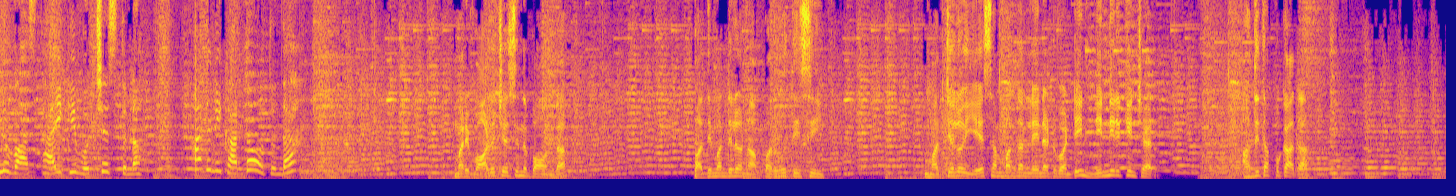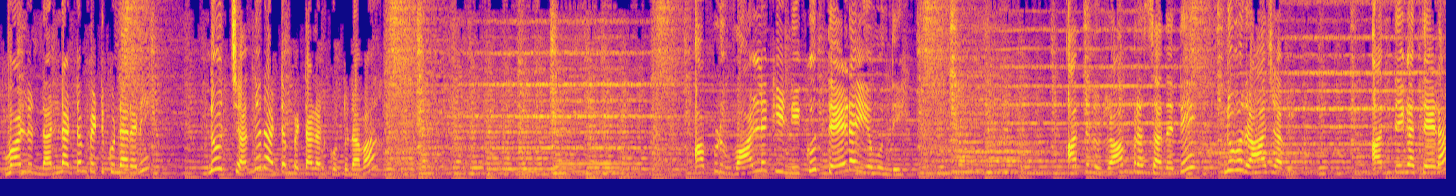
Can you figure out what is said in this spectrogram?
నువ్వు ఆ స్థాయికి వచ్చేస్తున్నావు అది నీకు అర్థం అవుతుందా? మరి వాళ్ళు చేసింది బాగుందా? పది మందిలో నా పరువు తీసి మధ్యలో ఏ సంబంధం లేనటువంటి నిన్నిరికించారు. అది తప్పు కాదా? వాళ్ళు నన్ను అడ్డం పెట్టుకున్నారని నువ్వు చందును అడ్డం పెట్టాలనుకుంటున్నావా? అప్పుడు వాళ్ళకి నీకు తేడా ఏముంది? అతను రామ్ ప్రసాద్ అయితే నువ్వు రాజావి. అంతేగా తేడా?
